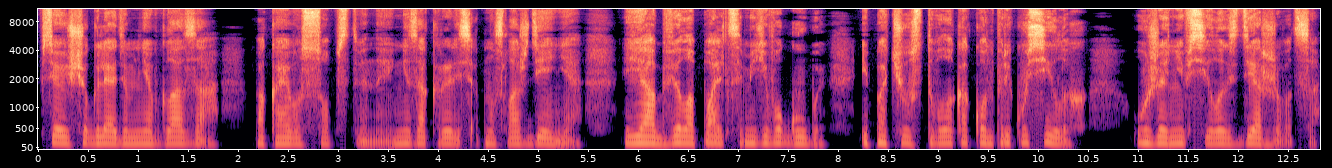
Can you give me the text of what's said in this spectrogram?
все еще глядя мне в глаза, пока его собственные не закрылись от наслаждения. Я обвела пальцами его губы и почувствовала, как он прикусил их, уже не в силах сдерживаться,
